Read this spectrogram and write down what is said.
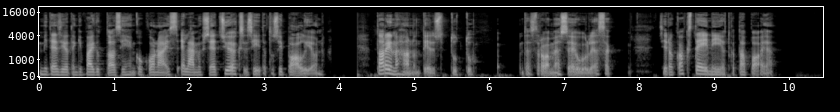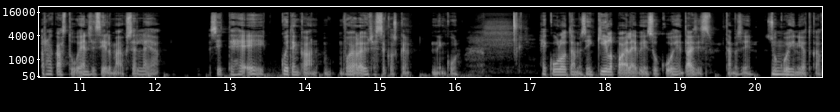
miten se jotenkin vaikuttaa siihen kokonaiselämykseen, että syökö se siitä tosi paljon. Tarinahan on tietysti tuttu tässä Roomeossa ja Juliassa. Siinä on kaksi teiniä, jotka tapaa ja rakastuu ensisilmäyksellä ja sitten he ei kuitenkaan voi olla yhdessä, koska niin kuin, he kuuluvat tämmöisiin kilpaileviin sukuihin, tai siis tämmöisiin sukuihin, mm. jotka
